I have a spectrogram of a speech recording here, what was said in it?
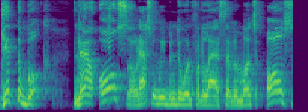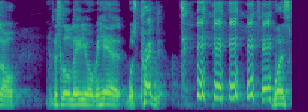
Get the book. Now, also, that's what we've been doing for the last seven months. Also, this little lady over here was pregnant. was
